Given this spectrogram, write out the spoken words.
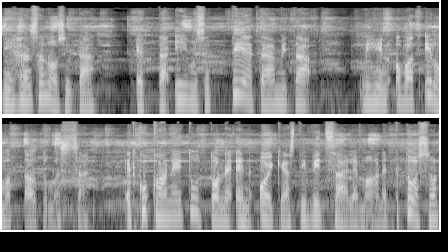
niin hän sanoi sitä, että ihmiset tietää, mitä, mihin ovat ilmoittautumassa. Että kukaan ei tule tuonne en oikeasti vitsailemaan. Että tuossa on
